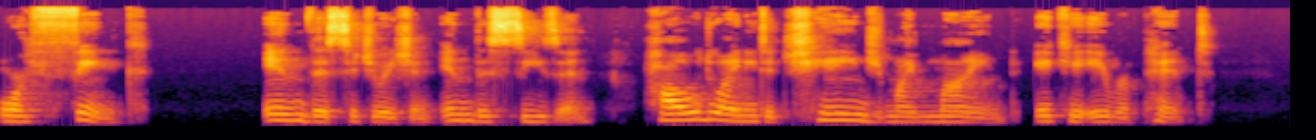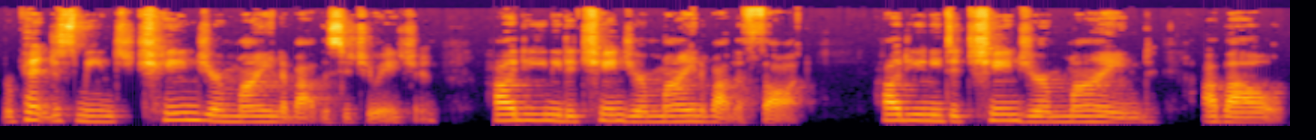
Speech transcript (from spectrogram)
or think in this situation, in this season? How do I need to change my mind, aka repent? Repent just means change your mind about the situation. How do you need to change your mind about a thought? How do you need to change your mind about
